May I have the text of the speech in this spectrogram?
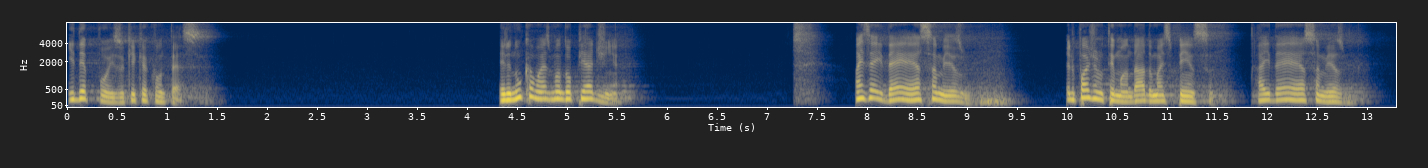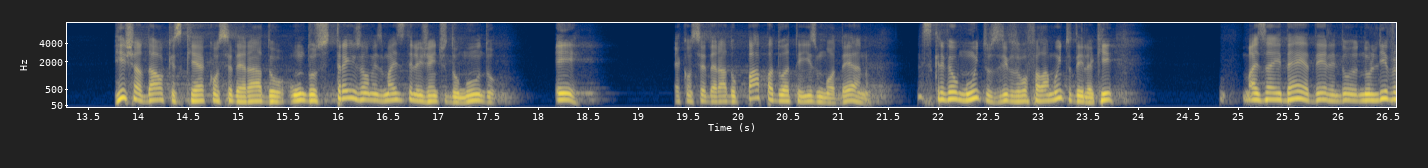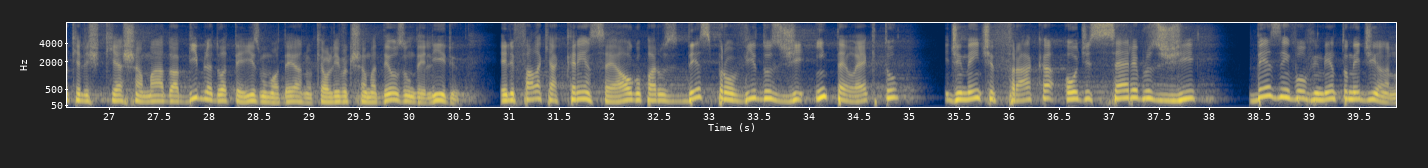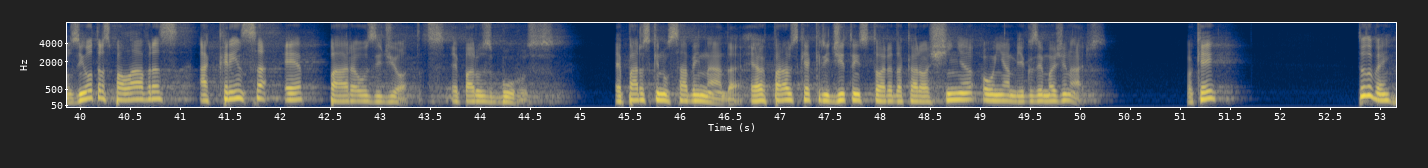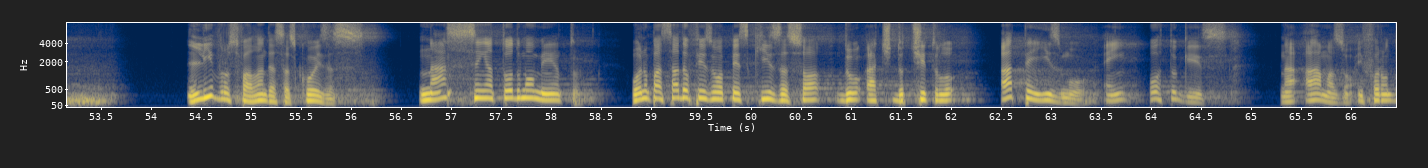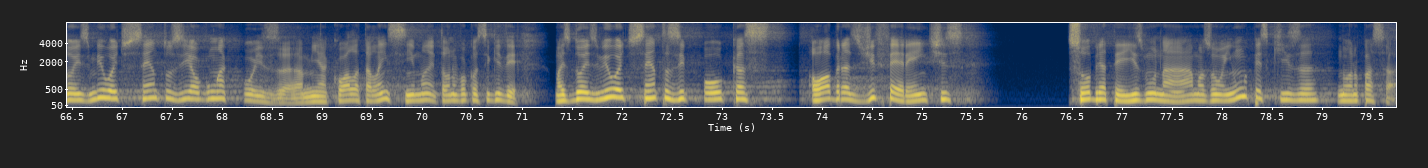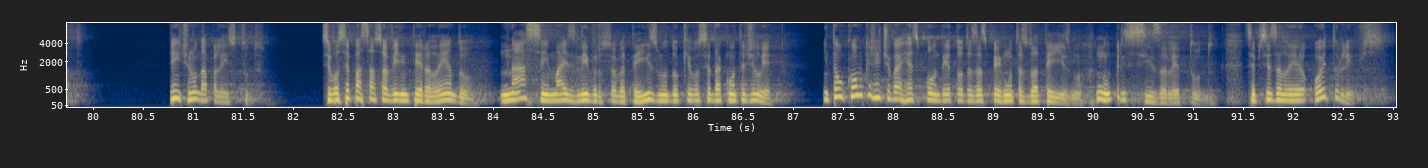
E depois, o que, que acontece? Ele nunca mais mandou piadinha. Mas a ideia é essa mesmo. Ele pode não ter mandado, mas pensa. A ideia é essa mesmo. Richard Dawkins, que é considerado um dos três homens mais inteligentes do mundo e é considerado o papa do ateísmo moderno, ele escreveu muitos livros, eu vou falar muito dele aqui, mas a ideia dele, no, livro que, ele, que é chamado A Bíblia do Ateísmo Moderno, que é o livro que chama Deus um Delírio, ele fala que a crença é algo para os desprovidos de intelecto, de mente fraca ou de cérebros de desenvolvimento medianos. Em outras palavras, a crença é para os idiotas, é para os burros, é para os que não sabem nada, é para os que acreditam em história da carochinha ou em amigos imaginários. Ok? Tudo bem. Livros falando essas coisas nascem a todo momento. O ano passado eu fiz uma pesquisa só do, do título Ateísmo em português na Amazon e foram 2.800 e alguma coisa. A minha cola está lá em cima, então não vou conseguir ver. Mas 2.800 e poucas obras diferentes sobre ateísmo na Amazon em uma pesquisa no ano passado. Gente, não dá para ler isso tudo. Se você passar sua vida inteira lendo, nascem mais livros sobre ateísmo do que você dá conta de ler. Então, como que a gente vai responder todas as perguntas do ateísmo? Não precisa ler tudo. Você precisa ler oito livros.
